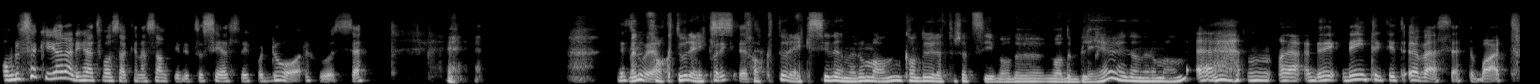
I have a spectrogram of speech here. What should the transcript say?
Om du försöker göra de här två sakerna samtidigt så ses vi på dårhuset. Det Men faktor X, faktor X i denne romanen, kan du rett og slett si hva det, hva det ble i denne romanen? Eh, det, det är inte riktigt översättbart.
